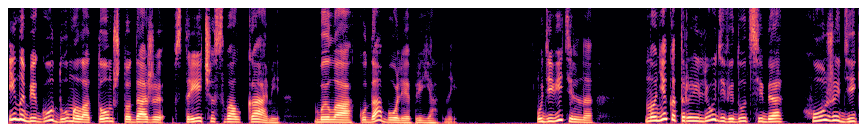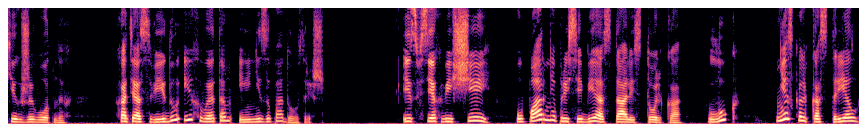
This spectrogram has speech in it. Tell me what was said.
и на бегу думал о том, что даже встреча с волками была куда более приятной. Удивительно, но некоторые люди ведут себя хуже диких животных, хотя с виду их в этом и не заподозришь. Из всех вещей у парня при себе остались только лук, несколько стрел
